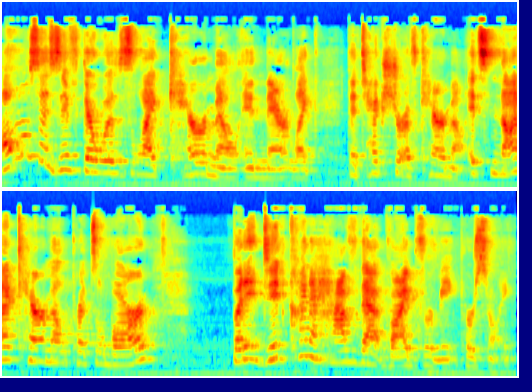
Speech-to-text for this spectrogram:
almost as if there was like caramel in there, like the texture of caramel. It's not a caramel pretzel bar, but it did kind of have that vibe for me personally.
